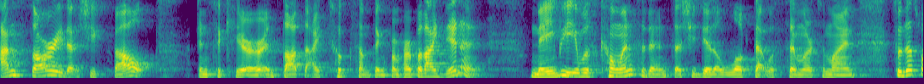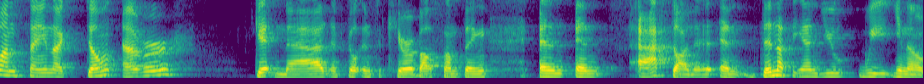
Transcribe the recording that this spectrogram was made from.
I'm sorry that she felt insecure and thought that I took something from her, but I didn't. maybe it was coincidence that she did a look that was similar to mine. So that's why I'm saying like don't ever get mad and feel insecure about something and and act on it and then at the end you we you know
